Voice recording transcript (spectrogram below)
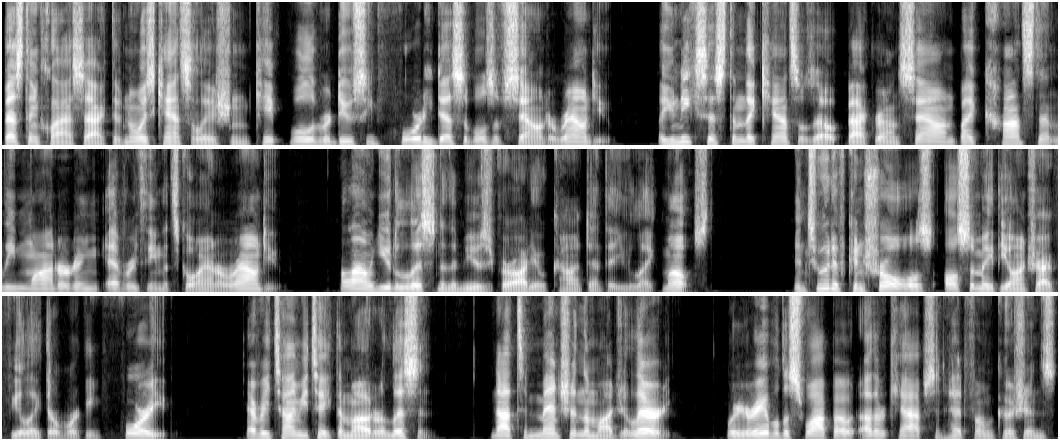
best-in-class active noise cancellation capable of reducing 40 decibels of sound around you, a unique system that cancels out background sound by constantly monitoring everything that's going on around you allowing you to listen to the music or audio content that you like most. Intuitive controls also make the OnTrac feel like they're working for you every time you take them out or listen, not to mention the modularity, where you're able to swap out other caps and headphone cushions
